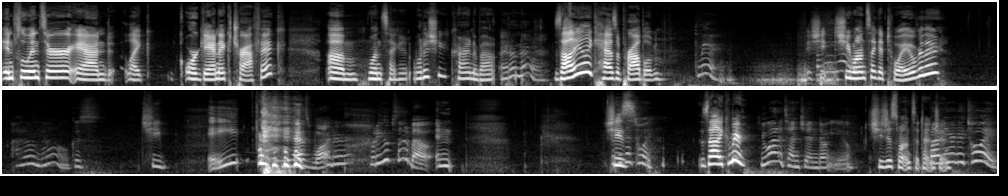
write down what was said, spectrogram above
influencer and like organic traffic. Um, one second. What is she crying about? I don't know. Zalia like has a problem. Come here. Is she she wants like a toy over there? I don't know because she ate. She has water. What are you upset about? And She's She's a toy. Zalia, come here. You want attention, don't you? She just wants attention. Buy me your new toy.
